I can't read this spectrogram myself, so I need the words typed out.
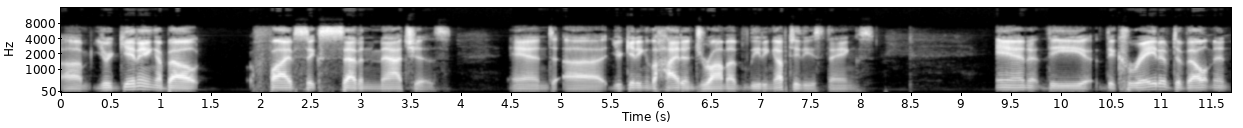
um, you're getting about five, six, seven matches, and uh, you're getting the hidden drama leading up to these things. And the the creative development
